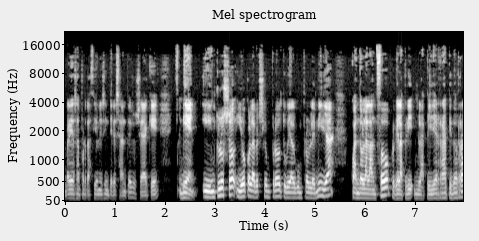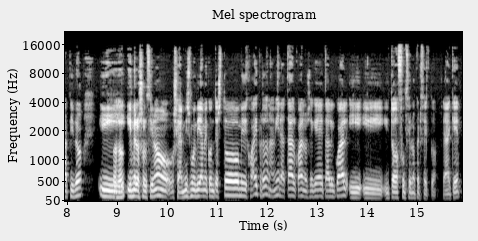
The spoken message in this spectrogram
varias aportaciones interesantes, o sea que bien. E incluso yo con la versión Pro tuve algún problemilla cuando la lanzó, porque la, la pillé rápido, rápido, y, y me lo solucionó, o sea, el mismo día me contestó, me dijo, ay, perdona, mira, tal cual, no sé qué, tal y cual, y, y- y todo funcionó perfecto. O sea que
